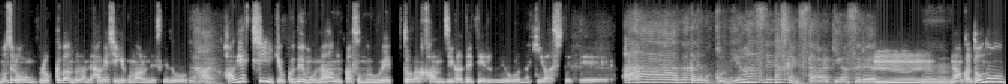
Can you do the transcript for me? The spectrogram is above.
もちろんロックバンドなんで激しい曲もあるんですけど、はい、激しい曲でもなんかそのウエットな感じが出てるような気がしてて。あーなんかでもこうニュアンスで確かに伝わる気がする。うん。なんかどの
